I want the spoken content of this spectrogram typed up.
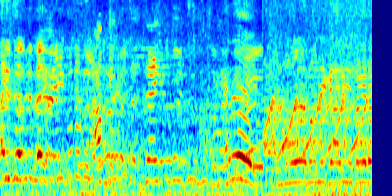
আপনি মানে গাড়ি আপনারা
